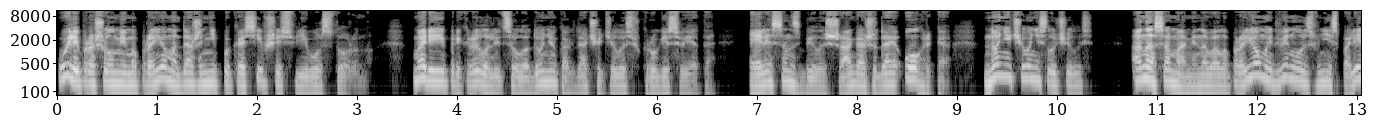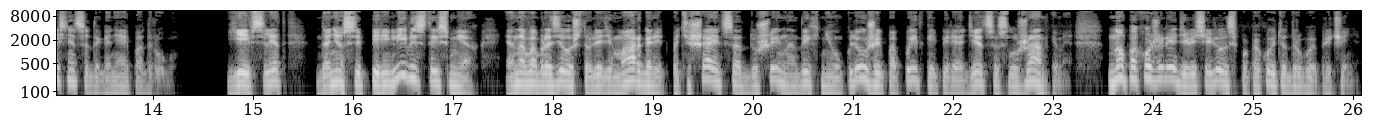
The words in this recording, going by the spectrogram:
Уилли прошел мимо проема, даже не покосившись в его сторону. Мария прикрыла лицо ладонью, когда очутилась в круге света. Эллисон сбилась с шага, ожидая окрика, но ничего не случилось. Она сама миновала проем и двинулась вниз по лестнице, догоняя подругу. Ей вслед донесся переливистый смех, и она вообразила, что леди Маргарет потешается от души над их неуклюжей попыткой переодеться служанками, но, похоже, леди веселилась по какой-то другой причине.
